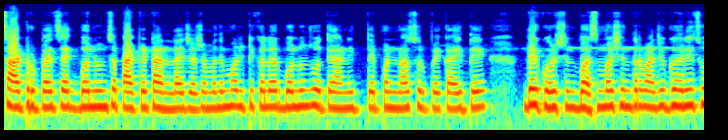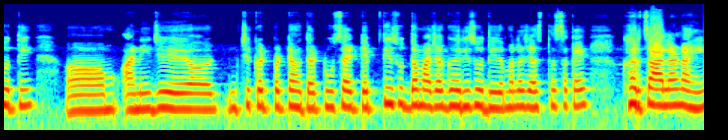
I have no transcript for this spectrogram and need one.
साठ रुपयाचं एक बलूनचं पॅकेट आणलं आहे ज्याच्यामध्ये मल्टी कलर बलून्स होते आणि ते पन्नास रुपये काही ते डेकोरेशन बस मशीन तर माझी घरीच होती. आणि जे चिकटपट्ट्या होत्या टू साईड टेप तीसुद्धा माझ्या घरीच होती. मला जास्त असं काही खर्च आला नाही.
